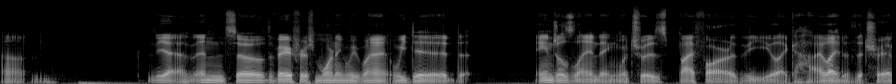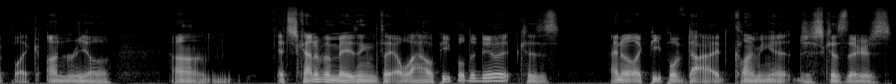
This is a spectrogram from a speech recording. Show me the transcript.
Um, yeah, and so the very first morning we went, we did Angel's Landing, which was by far the like highlight of the trip, like unreal. Um, it's kind of amazing that they allow people to do it because I know like people have died climbing it just because there's,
